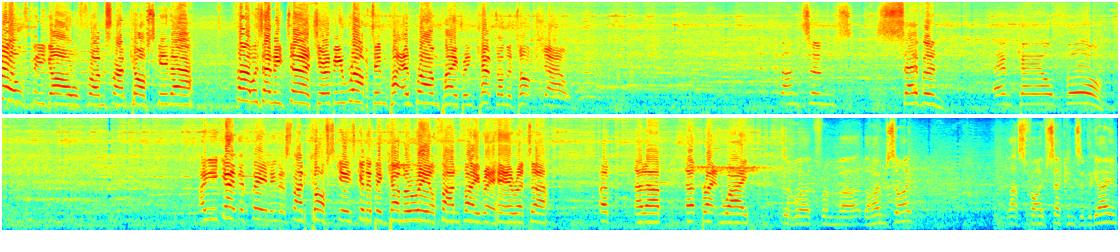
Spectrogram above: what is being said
filthy goal from Sladkowski there. If that was any dirtier, it'd be wrapped in, in brown paper and kept on the top shelf. Phantoms seven, MKL four. And you get the feeling that Sladkowski is going to become a real fan favourite here at, uh, at, at, uh, at Bretton Way. Good work from uh, the home side. Last five seconds of the game.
